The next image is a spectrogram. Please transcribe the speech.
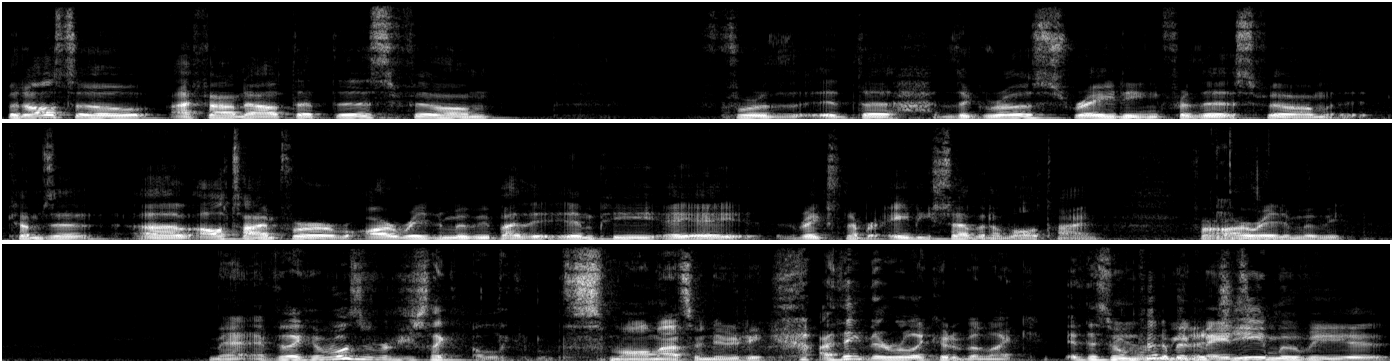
But also, I found out that this film, for the the, the gross rating for this film, comes in uh, all time for a R-rated movie by the MPAA ranks number eighty-seven of all time for R-rated movie. Man, I feel like if it wasn't for just like, a, like small amounts of nudity, I think there really could have been like if this movie Could have been a made. G movie. uh,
